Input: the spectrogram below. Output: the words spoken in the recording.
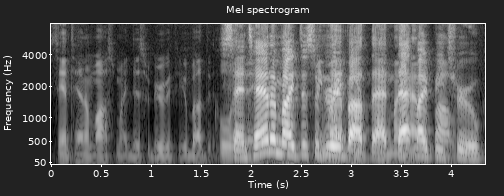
Santana Moss might disagree with you about the Cooley. Santana thing. might disagree might, about he, that. He might that might be true,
